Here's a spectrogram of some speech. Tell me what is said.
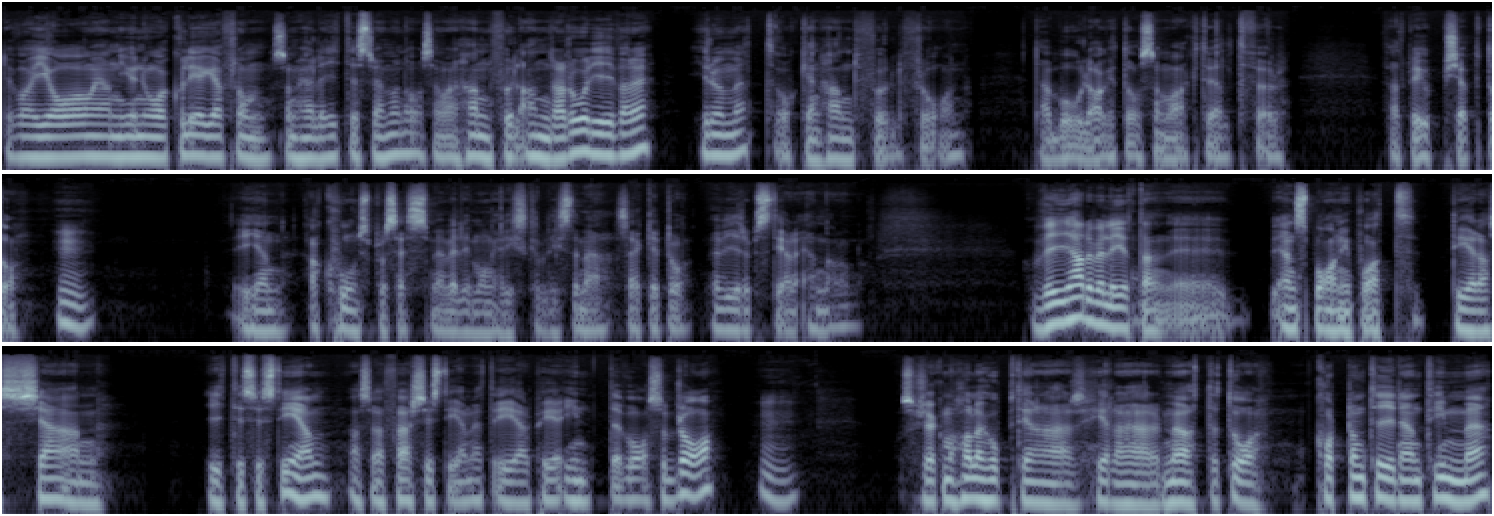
Det var jag och en juniorkollega från, som höll IT-strömmen då, sen var det en handfull andra rådgivare i rummet och en handfull från det här bolaget då som var aktuellt för, för att bli uppköpt då. Mm. I en auktionsprocess med väldigt många riskkapitalister med säkert då, men vi representerar en av dem. Vi hade väl gett en, eh, en spaning på att deras kärn IT-system, alltså affärssystemet ERP, inte var så bra. Mm. Så försöker man hålla ihop till den här, hela det här mötet då. Kort om tid, en timme.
